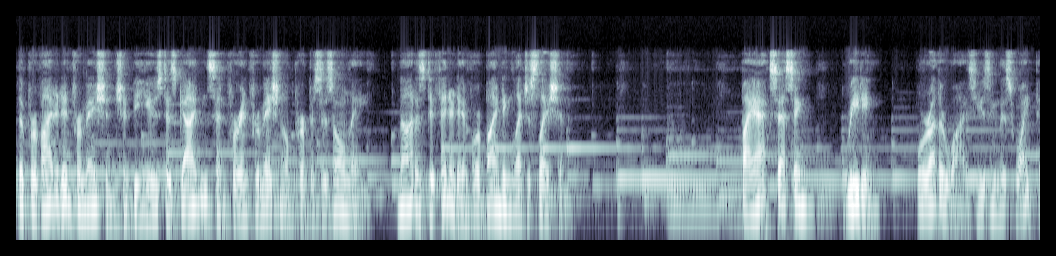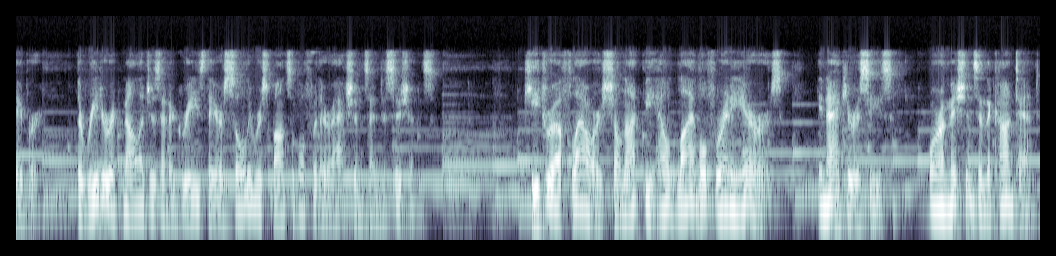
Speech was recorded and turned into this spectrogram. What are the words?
the provided information should be used as guidance and for informational purposes only, not as definitive or binding legislation. By accessing, reading, or otherwise using this white paper, the reader acknowledges and agrees they are solely responsible for their actions and decisions. Kedra Flowers shall not be held liable for any errors, inaccuracies, or omissions in the content,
